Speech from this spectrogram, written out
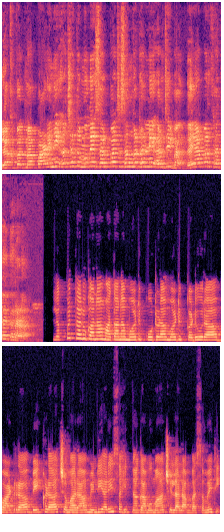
લખપતમાં પાણીની અછત મુદ્દે સરપંચ સંગઠનની અરજી બાદ દયાપર ખાતે ધરણા. લખપત તાલુકાના માતાના મઢ, કોટડા મઢ કડોરા બાડરા બેખડા, ચમારા, મીંડિયારી સહિતના ગામોમાં છેલ્લા લાંબા સમયથી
